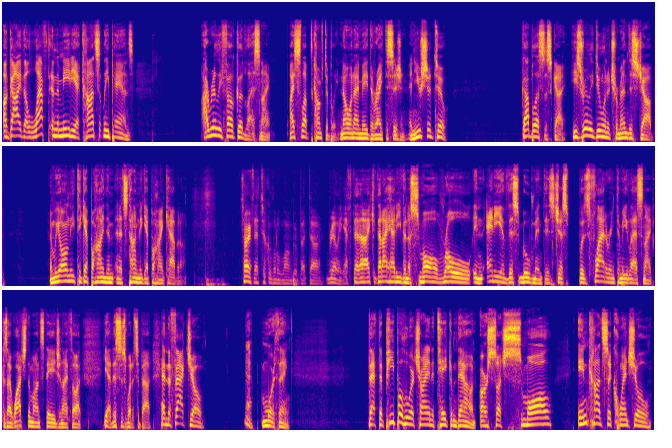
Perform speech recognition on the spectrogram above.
a guy the left and the media constantly pans. I really felt good last night. I slept comfortably, knowing I made the right decision. And you should too. God bless this guy. He's really doing a tremendous job. and we all need to get behind him, and it's time to get behind Kavanaugh. Sorry if that took a little longer, but uh, really, if that I that I had even a small role in any of this movement is just was flattering to me last night because I watched them on stage and I thought, yeah, this is what it's about. And the fact, Joe, Yeah. more thing that the people who are trying to take him down are such small, inconsequential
